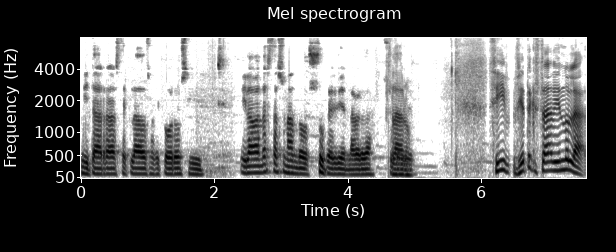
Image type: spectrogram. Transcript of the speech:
guitarras, teclados, hace coros y, y la banda está sonando súper bien, la verdad. Claro. bien. Sí, fíjate que estaba viendo la,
